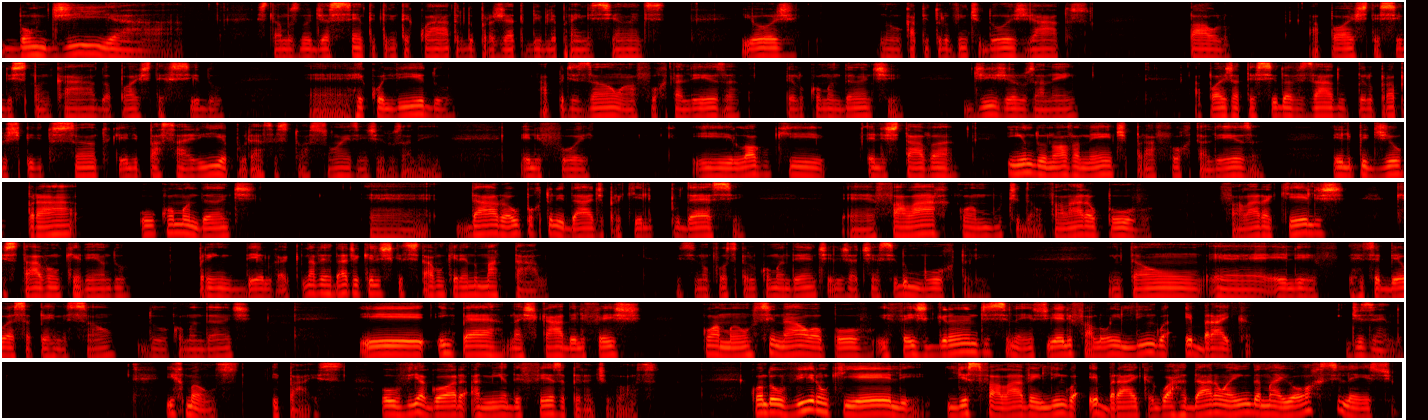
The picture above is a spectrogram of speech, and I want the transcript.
Bom dia! Estamos no dia 134 do projeto Bíblia para Iniciantes e hoje, no capítulo 22 de Atos, Paulo, após ter sido espancado, após ter sido é, recolhido à prisão, à fortaleza pelo comandante de Jerusalém, após já ter sido avisado pelo próprio Espírito Santo que ele passaria por essas situações em Jerusalém. Ele foi. E logo que ele estava indo novamente para a fortaleza, ele pediu para o comandante é, dar a oportunidade para que ele pudesse é, falar com a multidão, falar ao povo, falar àqueles que estavam querendo prendê-lo, na verdade, aqueles que estavam querendo matá-lo. E se não fosse pelo comandante, ele já tinha sido morto ali. Então, é, ele recebeu essa permissão do comandante e, em pé na escada, ele fez com a mão sinal ao povo e fez grande silêncio. E ele falou em língua hebraica, dizendo: Irmãos e pais, ouvi agora a minha defesa perante vós. Quando ouviram que ele lhes falava em língua hebraica, guardaram ainda maior silêncio.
